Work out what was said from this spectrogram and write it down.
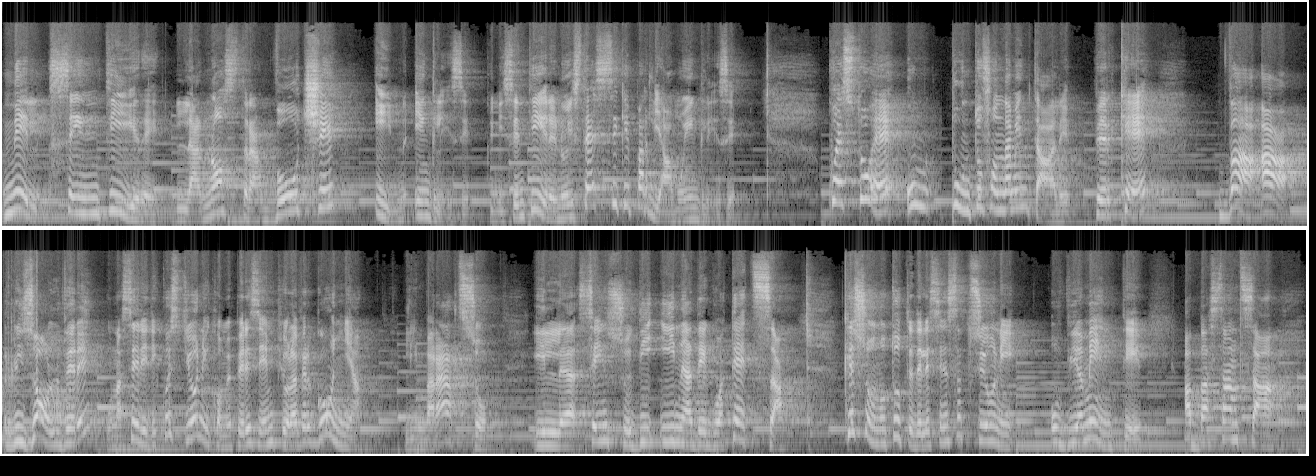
nel sentire la nostra voce in inglese, quindi sentire noi stessi che parliamo inglese. Questo è un punto fondamentale perché va a risolvere una serie di questioni come per esempio la vergogna, l'imbarazzo, il senso di inadeguatezza, che sono tutte delle sensazioni ovviamente abbastanza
